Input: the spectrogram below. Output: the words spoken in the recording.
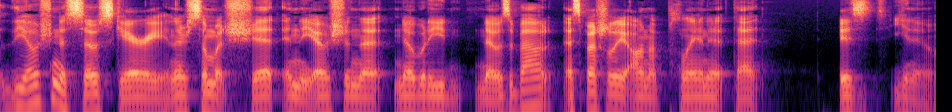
the ocean is so scary and there's so much shit in the ocean that nobody knows about, especially on a planet that is, you know,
